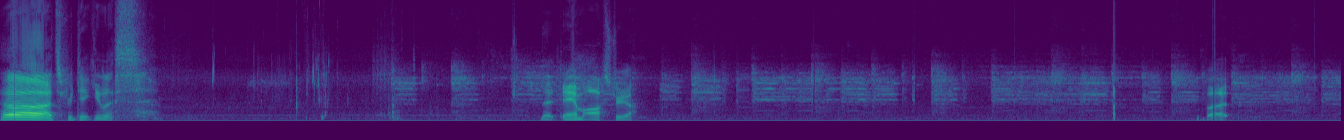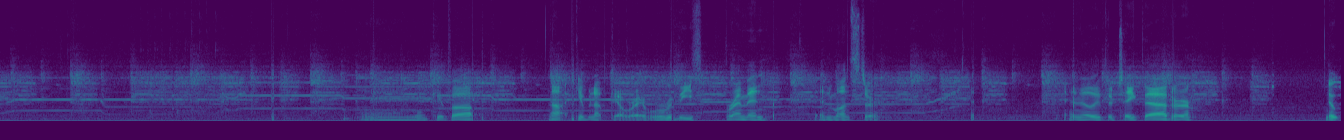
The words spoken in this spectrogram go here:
Ah, it's ridiculous. That damn Austria. Give up not giving up Gelre. We'll release Bremen and Munster. And they'll either take that or Nope.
